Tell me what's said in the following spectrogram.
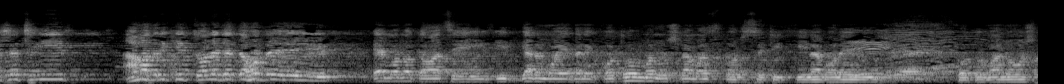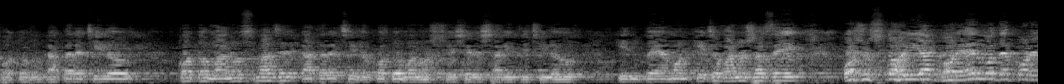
এসেছি, আমাদেরকে চলে যেতে হবে। এমনও তো আছে, এই ঈদগার ময়দানে কত মানুষ নামাজ পড়ছে, ঠিক কিনা বলেন? কত মানুষ প্রথম কাতারে ছিল, কত মানুষ মাঝের কাতারে ছিল, কত মানুষ শেষের সারিতে ছিল। কিন্তু এমন কিছু মানুষ আছে, অসুস্থ হইয়া ঘরের মধ্যে পড়ে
